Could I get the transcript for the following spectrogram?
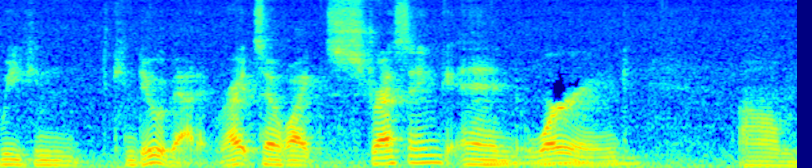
we can can do about it, right? So like stressing and worrying um,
